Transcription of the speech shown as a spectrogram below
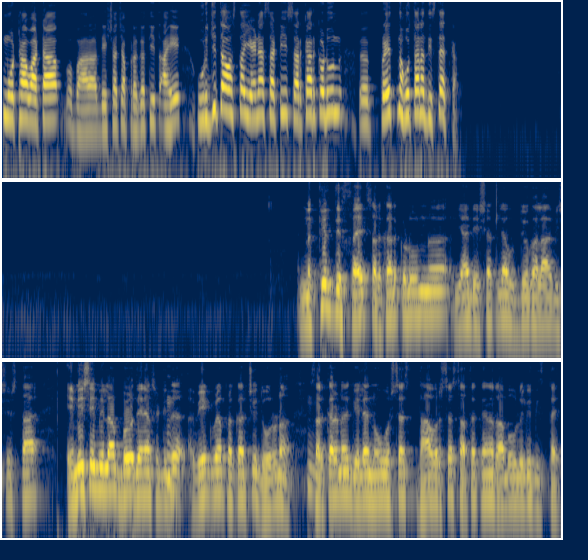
मोठा वाटा देशाच्या प्रगतीत आहे. ऊर्जितावस्था येण्यासाठी सरकारकडून प्रयत्न होताना दिसत आहेत का? नक्कीच दिसत आहेत सरकारकडून या देशातल्या उद्योगाला विशेषतः एम एस एम ला बळ देण्यासाठी वेगवेगळ्या प्रकारची धोरणं सरकारनं गेल्या नऊ वर्षात दहा वर्षात सातत्यानं राबवलेली दिसत आहेत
